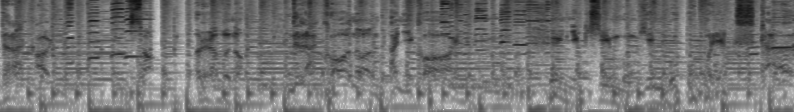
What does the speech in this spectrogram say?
Дракон, Все равно дракон он, а не конь. И ни к чему ему упряжка.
